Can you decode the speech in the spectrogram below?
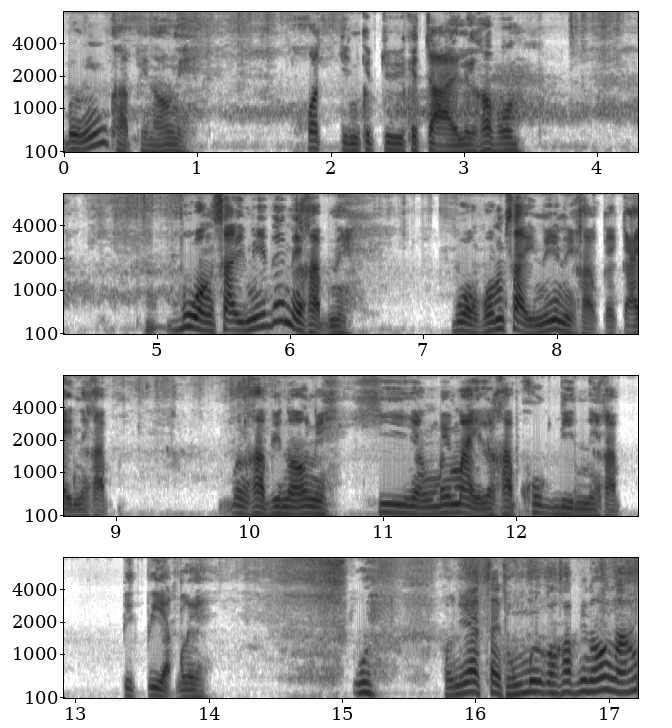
เบิ้งครับพี่น้องนี่คดกินกระจุยกระจายเลยครับผม บ่วงใส่นี้ได้เนี่ยครับนี่ บ่วงผมใส่นี่นี่ครับใกล้ๆนี่ครับเบิ้งครับพี่น้องนี่ขี้ยังไม่ไหม้เลยครับคุกดินนี่ครับเปียกๆเลย อุ้ยขออนุญาตใส่ถุงมือก่อนครับพี่น้องหนาว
